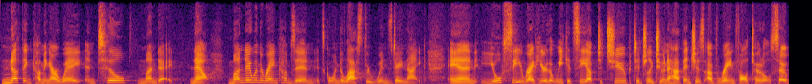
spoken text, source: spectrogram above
Nothing coming our way until Monday. Now, Monday when the rain comes in, it's going to last through Wednesday night. And you'll see right here that we could see up to two, potentially two and a half inches of rainfall total. So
